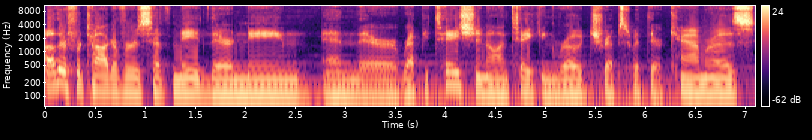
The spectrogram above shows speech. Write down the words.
other photographers have made their name and their reputation on taking road trips with their cameras.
